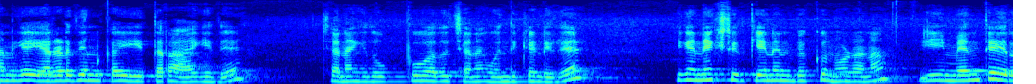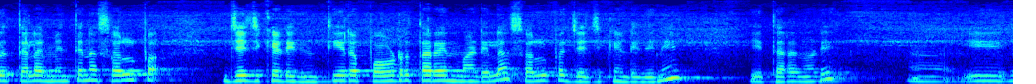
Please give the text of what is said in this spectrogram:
ನನಗೆ ಎರಡು ದಿನಕ್ಕೆ ಈ ಥರ ಆಗಿದೆ. ಚೆನ್ನಾಗಿದೆ ಉಪ್ಪು, ಅದು ಚೆನ್ನಾಗಿ ಹೊಂದಿಕೊಂಡಿದೆ. ಈಗ ನೆಕ್ಸ್ಟ್ ಇದಕ್ಕೆ ಏನೇನು ಬೇಕು ನೋಡೋಣ. ಈ ಮೆಂತೆ ಇರುತ್ತಲ್ಲ ಮೆಂತೆನ ಸ್ವಲ್ಪ ಜಜ್ಜಿಕೊಂಡಿದ್ದೀನಿ. ತೀರಾ ಪೌಡ್ರ್ ಥರ ಏನು ಮಾಡಿಲ್ಲ, ಸ್ವಲ್ಪ ಜಜ್ಜಿಕೊಂಡಿದ್ದೀನಿ. ಈ ಥರ ನೋಡಿ. ಈಗ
